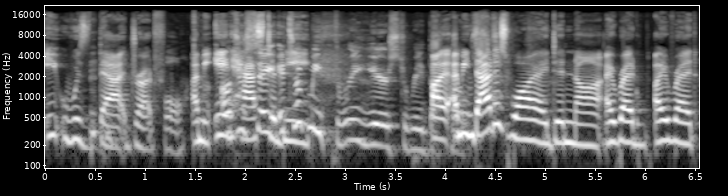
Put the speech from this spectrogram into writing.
it was that dreadful. I mean, it I'll has say, to be. it took me three years to read that. I, I mean, that is why I did not. I read. I read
